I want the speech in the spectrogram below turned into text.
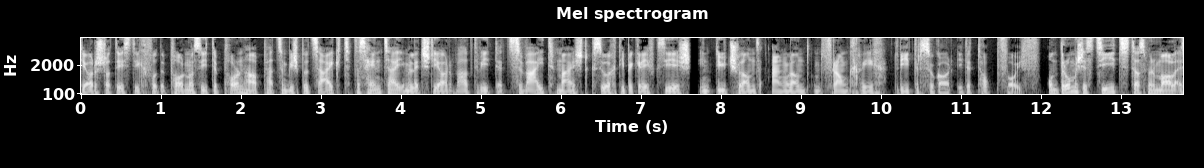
Die Jahresstatistik von der Pornoseite Pornhub hat zum Beispiel gezeigt, dass Hentai im letzten Jahr weltweit der zweitmeist gesuchte Begriff war. In Deutschland, England und Frankreich liegt er sogar in den Top 5. Und darum ist es Zeit, dass wir mal ein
